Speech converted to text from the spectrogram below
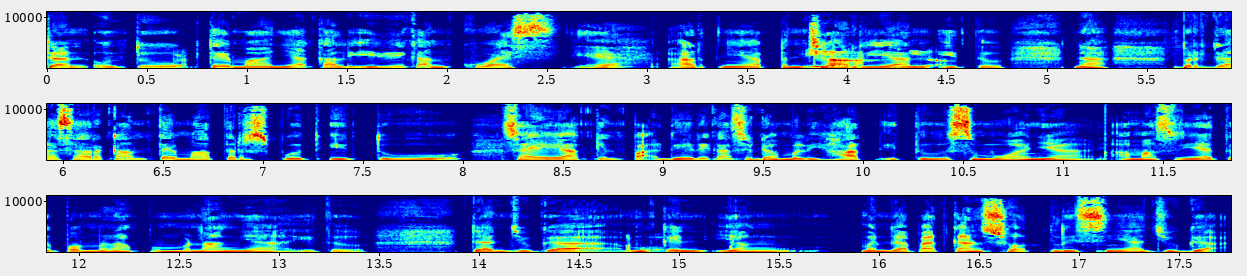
Dan untuk temanya kali ini kan quest ya, artinya pencarian Iya, iya. itu. Nah, berdasarkan tema tersebut itu, saya yakin Pak Dery kan sudah melihat itu semuanya. Ah, Maksudnya itu pemenang-pemenangnya itu. Dan juga mungkin yang mendapatkan shortlistnya juga.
